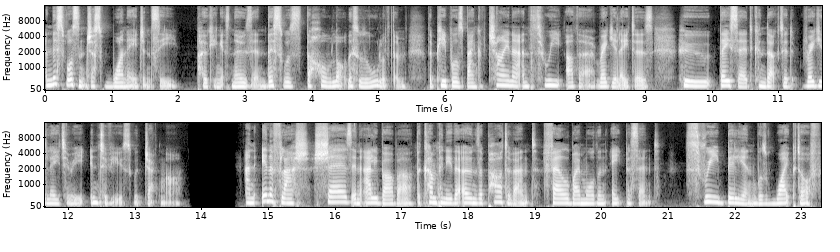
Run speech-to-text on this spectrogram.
And this wasn't just one agency poking its nose in. This was the whole lot. This was all of them. The People's Bank of China and three other regulators who they said conducted regulatory interviews with Jack Ma. And in a flash, shares in Alibaba, the company that owns a part of Ant, fell by more than 8%. 3 billion was wiped off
